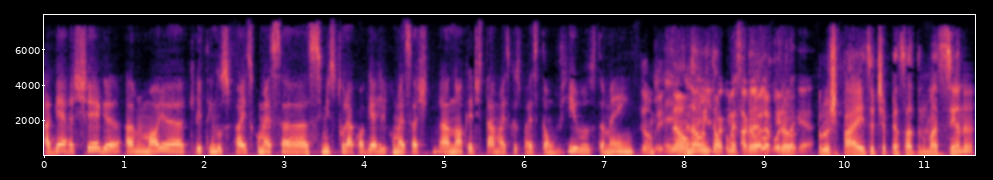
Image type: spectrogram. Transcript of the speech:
a guerra chega, a memória que ele tem dos pais começa a se misturar com a guerra, ele começa a não acreditar mais que os pais estão vivos também. Não, É, não, Não, então, vai começar a ver agora da guerra. Pros pais, eu tinha pensado numa cena,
